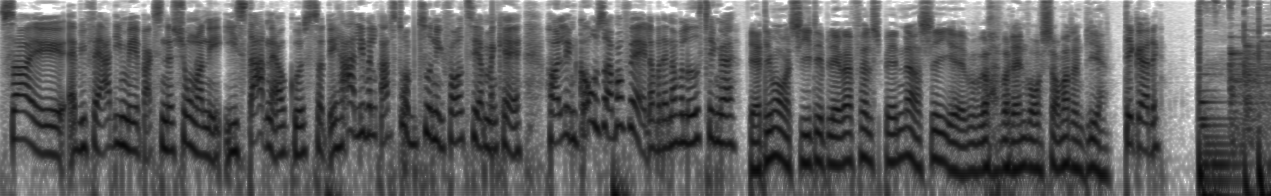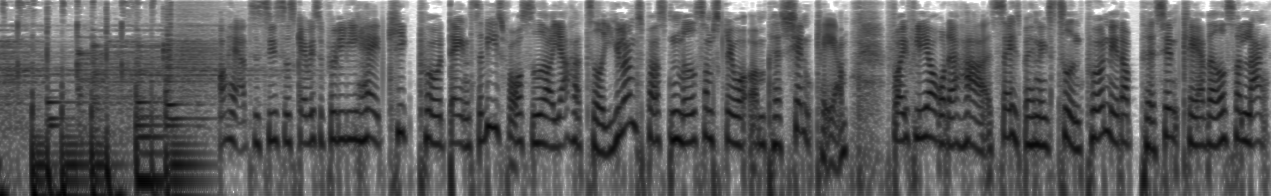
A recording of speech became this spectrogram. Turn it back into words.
så øh, er vi færdige med vaccinationerne i starten af august. Så det har alligevel ret stor betydning i forhold til, om man kan holde en god sommerferie, eller hvordan og hvorledes, tænker jeg. Ja, det må man sige. Det bliver i hvert fald spændende at se, øh, hvordan vores sommer den bliver. Det gør det. Her til sidst, så skal vi selvfølgelig lige have et kig på dagens avisforside, og jeg har taget Jyllandsposten med, som skriver om patientklager. For i flere år, der har sagsbehandlingstiden på netop patientklager været så lang,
